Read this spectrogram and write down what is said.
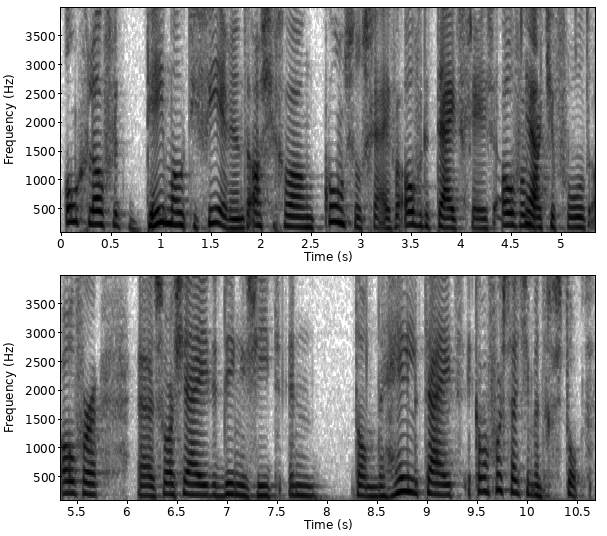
ongelooflijk demotiverend als je gewoon constant schrijven over de tijdsgeest, over Ja. wat je voelt, over eh, zoals jij de dingen ziet en dan de hele tijd. Ik kan me voorstellen dat je bent gestopt.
